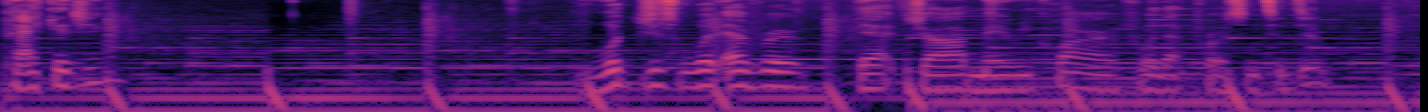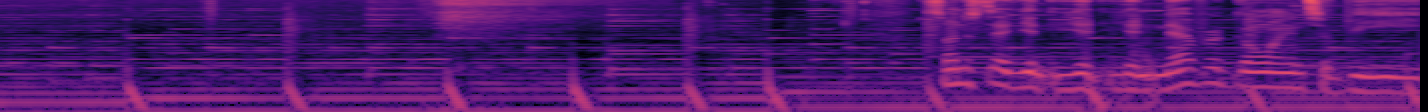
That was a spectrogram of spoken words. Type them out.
packaging, what just whatever that job may require for that person to do. So understand you, you, you're never going to be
